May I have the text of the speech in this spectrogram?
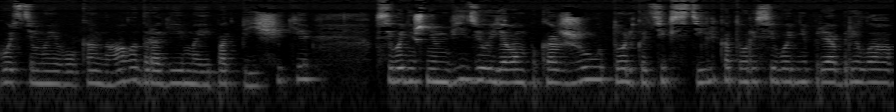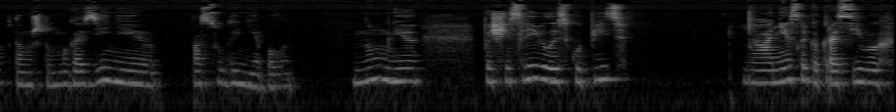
гости моего канала, дорогие мои подписчики. В сегодняшнем видео я вам покажу только текстиль, который сегодня приобрела, потому что в магазине посуды не было. Но мне посчастливилось купить а, несколько красивых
